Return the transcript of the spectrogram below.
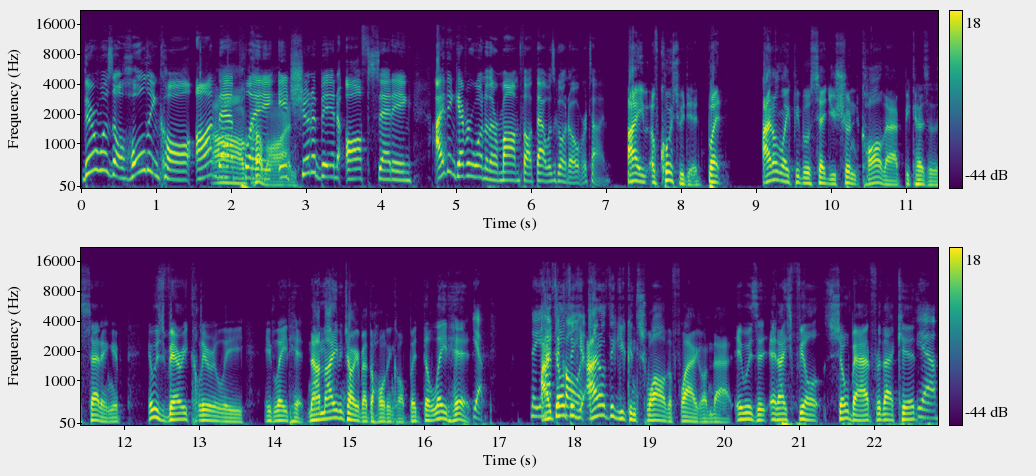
There was a holding call on oh, that Oh, play. It should have been offsetting. I think everyone and their mom thought that was going to overtime. I of course we did, but I don't like people who said you shouldn't call that because of the setting. It it was very clearly a late hit. Now I'm not even talking about the holding call, but the late hit. Yeah. No, I don't think it. I don't think you can swallow the flag on that. It was, a, and I feel so bad for that kid. Yeah.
